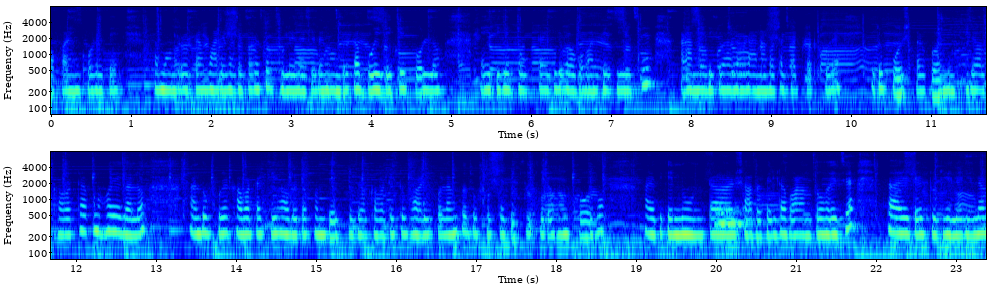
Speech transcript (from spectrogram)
অফারিং করে দে। মন্ত্রটা মাঝে মাঝে করে তো ভুলে গেছে, তাই মন্ত্রটা বই দেখেই পড়ল। এইদিকে ভোগটা এদিকে ভগবানকে দিয়েছে, আর আমি এদিকে ভালো রান্নাঘরটা ঝটপট করে একটু পরিষ্কার করে নিই। জল খাবারটা এখন হয়ে গেল। দুপুরের খাবারটা কী হবে তখন দেখব। জল খাবারটা একটু ভারী করলাম তো দুপুরটা দেখি কীরকম করব। আর এদিকে নুনটা আর সাদা তেলটা বাড়ান্ত হয়েছে, তাই এটা একটু ঢেলে নিলাম।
